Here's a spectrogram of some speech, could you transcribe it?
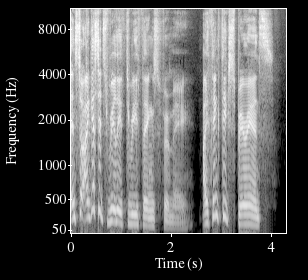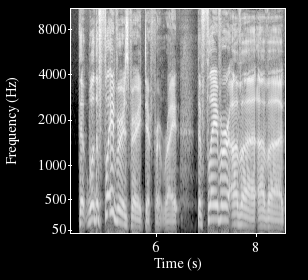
And so I guess it's really three things for me. I think the experience that well the flavor is very different, right? The flavor of a of a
